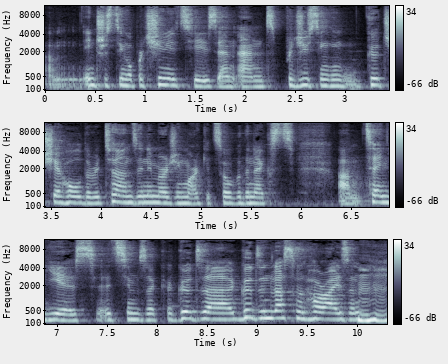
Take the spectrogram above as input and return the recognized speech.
um, interesting opportunities and, and producing good shareholder returns in emerging markets over the next um, 10 years. It seems like a good, uh, good investment horizon. Mm-hmm.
